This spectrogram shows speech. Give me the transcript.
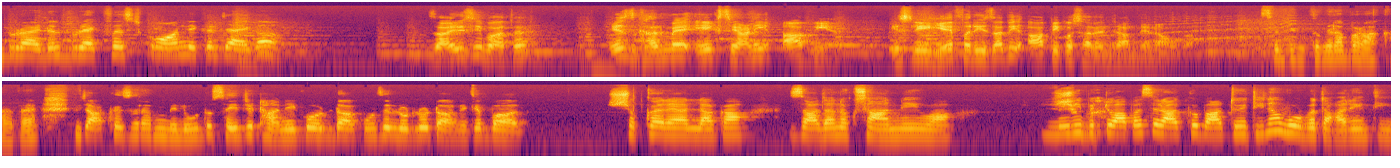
ब्राइडल ब्रेकफास्ट कौन लेकर जाएगा? ज़ाहिर सी बात है इस घर में एक सियाणी आप ही हैं इसलिए ये फरीजा भी आप ही को सर अंजाम देना होगा। इसे दिल तो मेरा बड़ा कर रहा है। जाकर जरा मिलूं तो सही जेठानी को डाकुओं से लुट लुटाने के बाद। शुक्र है अल्लाह का ज़्यादा नुकसान नहीं हुआ। मेरी बिट्टू आपस से रात को बात हुई थी ना वो बता रही थी।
